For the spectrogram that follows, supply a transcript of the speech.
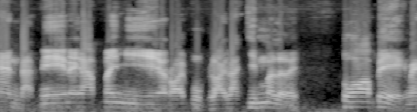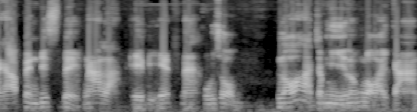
น่นๆ แบบนี้นะครับ ไม่มีรอยบุบรอยลักยิ้มมาเลย ตัวเบรกนะครับเป็นดิสเบรกหน้าหลัง ABS นะคุณผู้ชมล้ออาจจะมีร่องรอยการ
